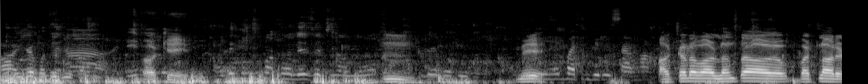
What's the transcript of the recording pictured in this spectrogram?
ఆ, ఇదే పద్ధతి చేస్తాం. ఓకే. మీ. అక్కడ వాళ్ళంతా బట్టలు ఆరే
